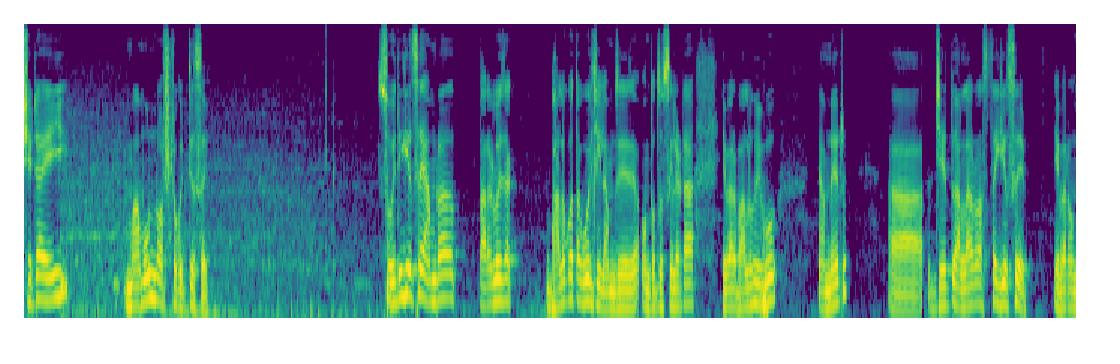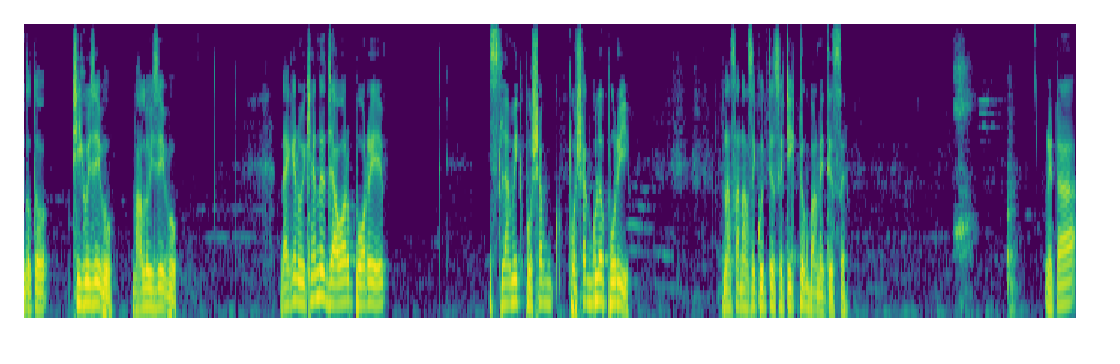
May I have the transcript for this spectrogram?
সেটা এই মামুন নষ্ট করতেছে। সৌদি গেছে, আমরা তারা লই যাক, ভালো কথা বলছিলাম যে অন্তত ছেলেটা এবার ভালো হইব। আপনার যেহেতু আল্লাহর রাস্তায় গেছে, এবার অন্তত ঠিক হয়ে যাইব। ভালো হয়ে যাইব। দেখেন ওইখানে যাওয়ার পরে ইসলামিক পোশাক, পোশাকগুলো পরি। নাচানাচি করতেছে, টিকটক বানাইতেছে। এটা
